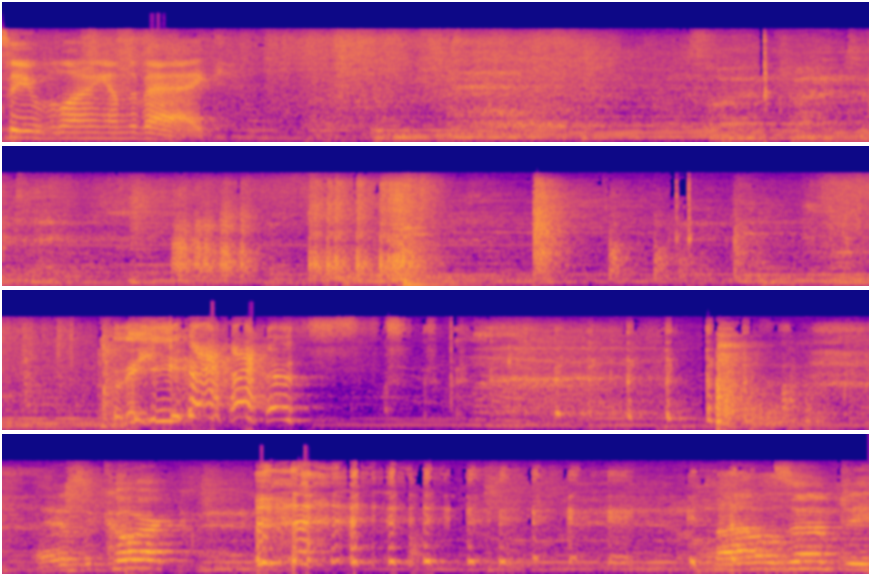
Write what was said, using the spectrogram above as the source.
So you're blowing on the bag. yes! There's the cork. Bottle's empty.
